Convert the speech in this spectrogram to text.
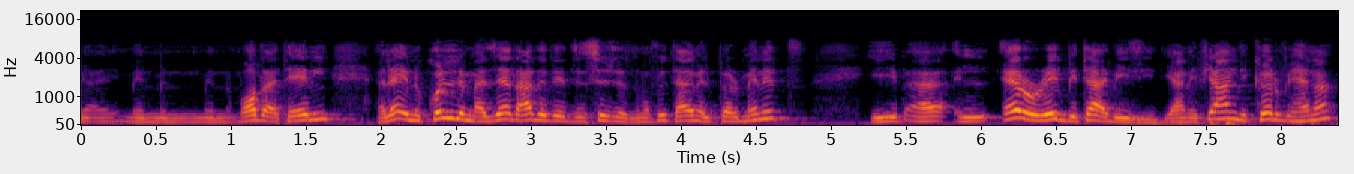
يعني من من من وضع تاني ألاقي إن كل ما زاد عدد ال decisions المفروض تعمل per minute يبقى ال error rate بتاعي بيزيد. يعني في عندي curve هنا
